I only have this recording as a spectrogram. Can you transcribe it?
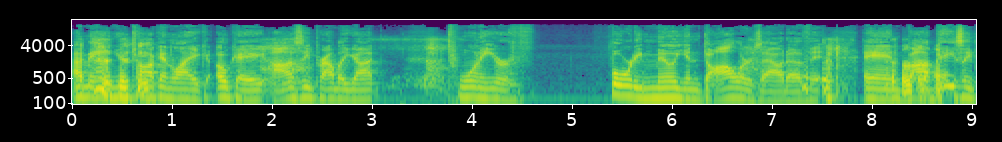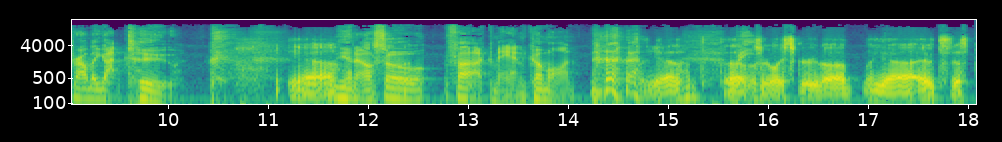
i mean you're talking like okay ozzy probably got 20 or 40 million dollars out of it and bob daisley probably got two yeah, you know so fuck man come on yeah. That was really screwed up. Yeah, it's just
